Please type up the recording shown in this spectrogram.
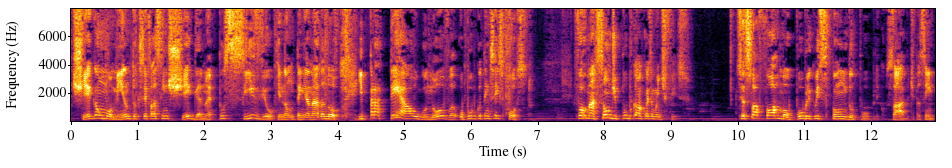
chega um momento que você fala assim, chega, não é possível que não tenha nada novo. E pra ter algo novo, o público tem que ser exposto. Formação de público é uma coisa muito difícil. Você só forma o público expondo o público, sabe? Tipo assim,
